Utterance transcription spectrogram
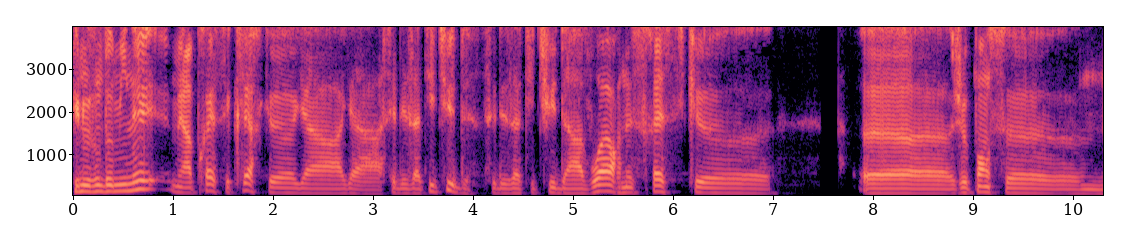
ils nous ont dominés, mais après, c'est clair que y a, y a, c'est des attitudes, c'est des attitudes à avoir, ne serait-ce que, euh, je pense, euh,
